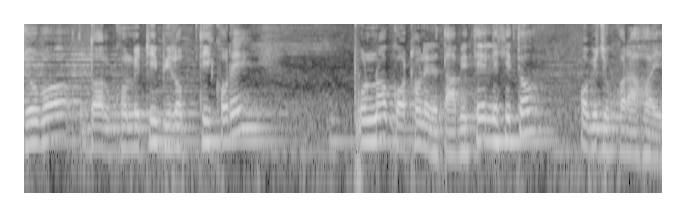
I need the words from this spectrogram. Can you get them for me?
যুব দল কমিটি বিলুপ্তি করে পুনর্গঠনের দাবিতে লিখিত অভিযোগ করা হয়।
